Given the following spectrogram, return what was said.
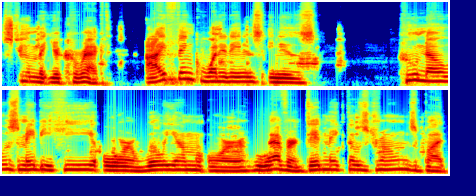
assume that you're correct. I think what it is is who knows, maybe he or William or whoever did make those drones, but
